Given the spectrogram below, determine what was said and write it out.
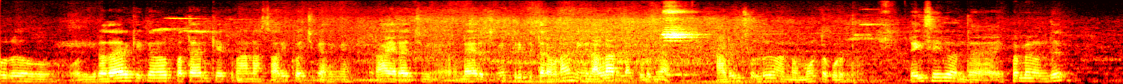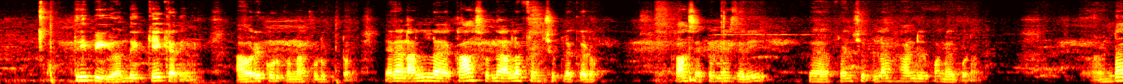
ஒரு ஒரு இருபதாயிரம் கேட்குறா ஒரு பத்தாயிரம் கேட்குறான் நான் சாரி கோச்சிக்காதீங்க ஒரு ஆயிரம் வச்சுங்க ரெண்டாயிரம் வச்சுங்க திருப்பி தரவேனா நீங்கள் நல்லா இருந்தால் கொடுங்க அப்படின்னு சொல்லி அந்த அமௌண்ட்டை கொடுங்க. தயவுசெய்து அந்த எப்போவுமே வந்து திருப்பி வந்து கேட்காதீங்க. அவரே கொடுக்கணும்னா கொடுக்கட்டும். ஏன்னா நல்ல காசு வந்து நல்ல ஃப்ரெண்ட்ஷிப்பில் கெடும். காசு எப்பவுமே சரி ஃப்ரெண்ட்ஷிப்பில் ஹேண்டில் பண்ணக்கூடாது ரெண்டா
